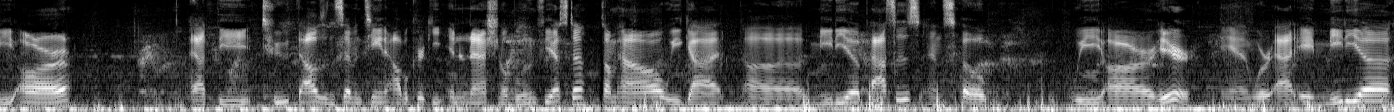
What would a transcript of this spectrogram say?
we are at the 2017 Albuquerque International Balloon Fiesta. Somehow we got uh, media passes, and so we are here, and we're at a media.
